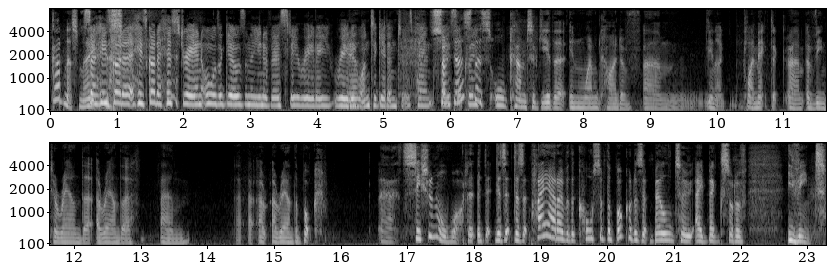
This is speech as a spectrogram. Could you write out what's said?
Goodness me! So he's got a he's got a history, and all the girls in the university really, really yeah. want to get into his pants. So basically. does this all come together in one kind of um, you know climactic um, event around the around the um, uh, around the book uh, session or what? Does it does it play out over the course of the book, or does it build to a big sort of event?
